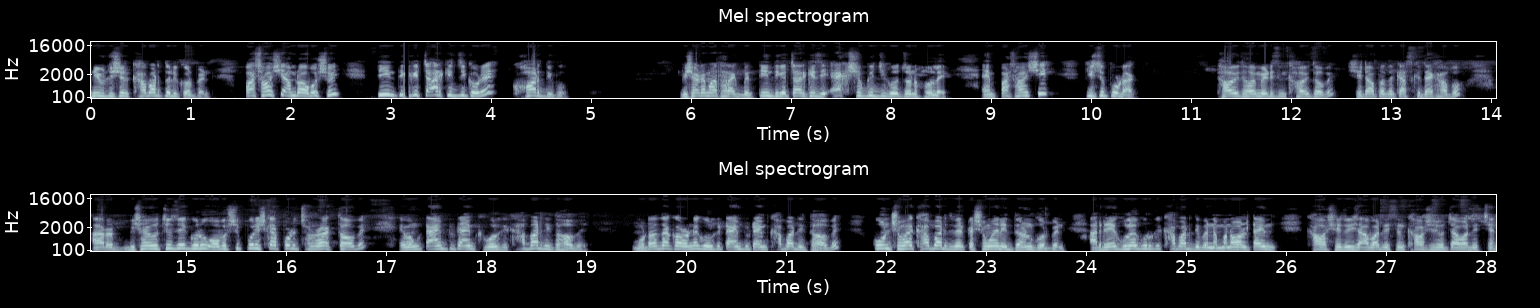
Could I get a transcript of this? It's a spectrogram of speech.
নিউট্রিশন খাবার তৈরি করবেন। পাশাপাশি আমরা অবশ্যই তিন থেকে চার কেজি করে খড় দিব। বিষয়টা মাথা রাখবেন, তিন থেকে চার কেজি একশো কেজি ওজন হলে। পাশাপাশি কিছু প্রোডাক্ট খাওয়াইতে হবে মেডিসিন খাওয়াইতে হবে, সেটা আপনাদেরকে আজকে দেখাবো। আর বিষয় হচ্ছে যে গরু অবশ্যই পরিষ্কার পরিচ্ছন্ন রাখতে হবে এবং টাইম টু টাইম গরুকে খাবার দিতে হবে। মোটাতার কারণে গরুকে টাইম টু টাইম খাবার দিতে হবে। কোন সময় খাবার দিবেন একটা সময় নির্ধারণ করবেন। আর রেগুলার গরুকে খাবার দিবেন না মানে অল টাইম খাওয়া শেষ হয়েছে, আবার দিচ্ছেন, খাওয়া শেষ হচ্ছে, আবার দিচ্ছেন।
